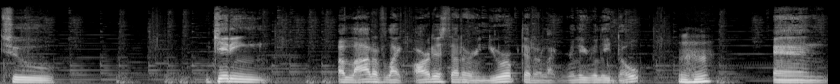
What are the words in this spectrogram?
to getting a lot of like artists that are in Europe that are like really really dope Mm-hmm. and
